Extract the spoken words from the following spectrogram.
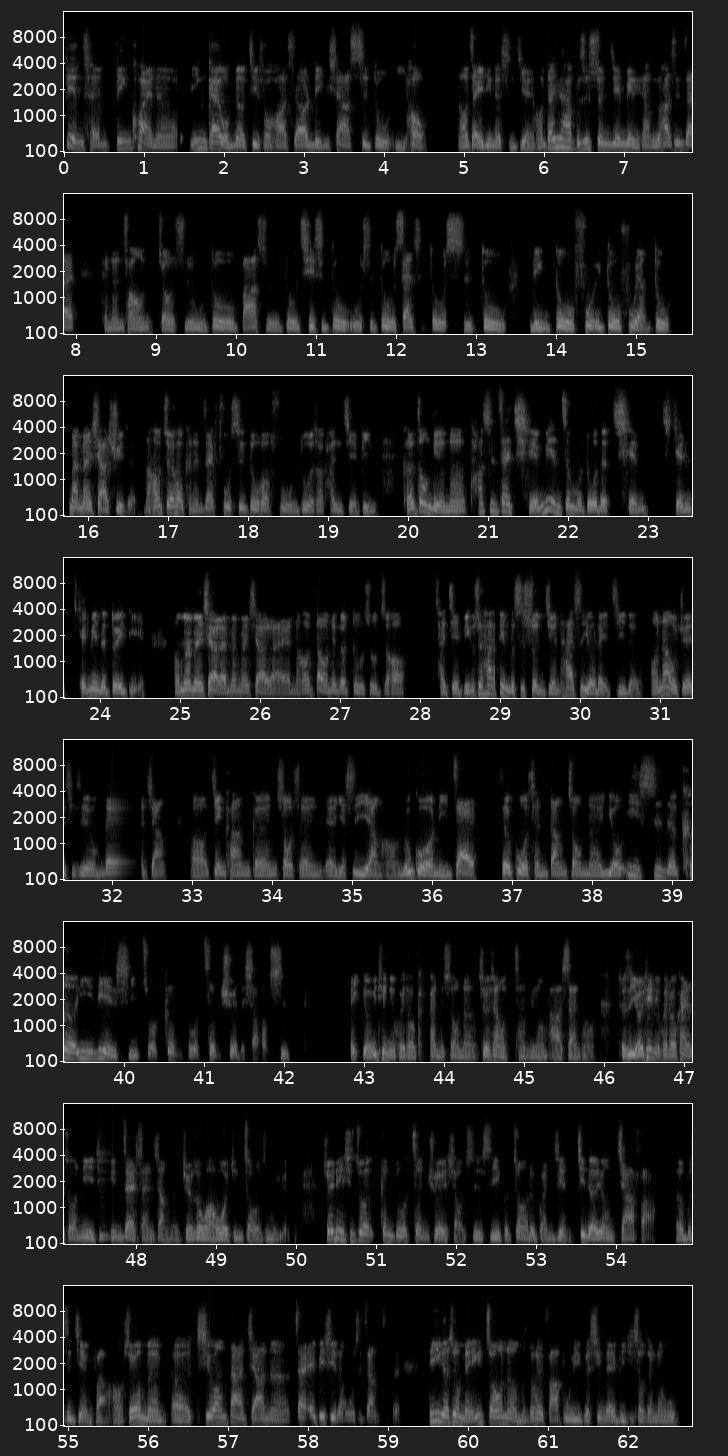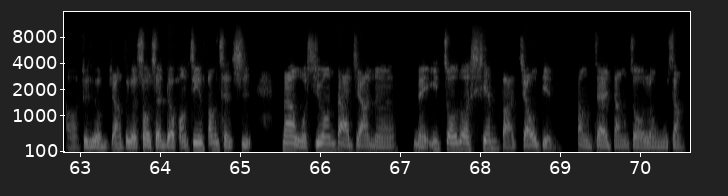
变成冰块呢，应该我没有记错的话是要零下四度以后，然后在一定的时间，哈，但是它不是瞬间变零下四度，它是在。可能从九十五度、八十五度、七十度、五十度、三十度、十度、零度、负一度、负两度，慢慢下去的。然后最后可能在负四度或负五度的时候开始结冰。可是重点呢，它是在前面这么多的前前前面的堆叠，然后慢慢下来，慢慢下来，然后到那个度数之后才结冰。所以它并不是瞬间，它是有累积的。哦，那我觉得其实我们在讲哦健康跟瘦身呃也是一样哈。如果你在这个过程当中呢，有意识的刻意练习做更多正确的小事。哎，有一天你回头看的时候呢，就像我常形容爬山哦，就是有一天你回头看的时候，你已经在山上了，觉得说哇，我已经走了这么远。所以练习做更多正确的小事是一个重要的关键。记得用加法而不是减法哦。所以我们呃希望大家呢，在 A B C 任务是这样子的。第一个是每一周呢，我们都会发布一个新的 A B C 瘦身任务啊，就是我们讲这个瘦身的黄金方程式。那我希望大家呢，每一周都要先把焦点放在当周任务上，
